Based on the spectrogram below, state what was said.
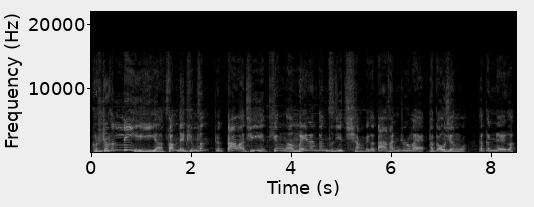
可是这个利益呀，咱们得平分。这达瓦齐一听啊，没人跟自己抢这个大汗之位，他高兴了，他跟这个。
